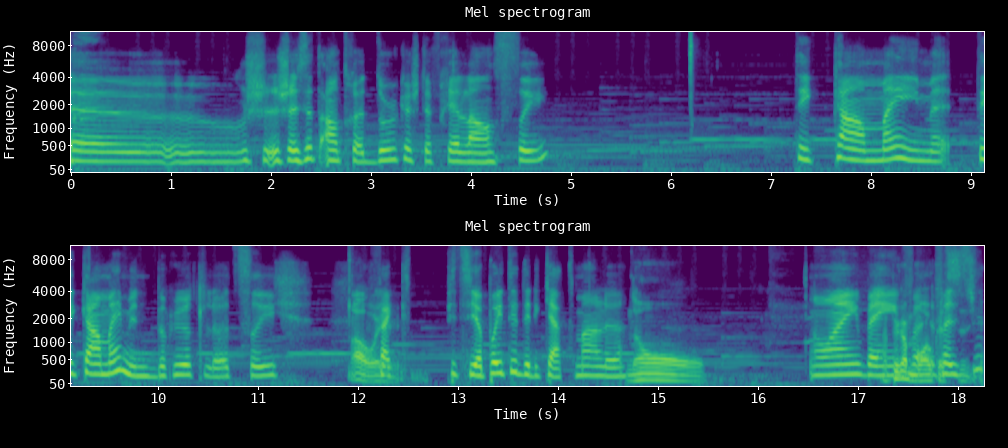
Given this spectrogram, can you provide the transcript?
euh, j'hésite entre deux que je te ferais lancer. T'es quand même, t'es quand même une brute là, tu sais. Ah oui. Fait que- Puis tu y as pas été délicatement là. Non. Ouais, ben Un peu comme va- moi au vas-y, quotidien.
